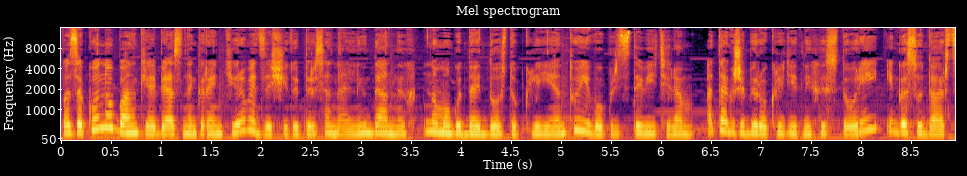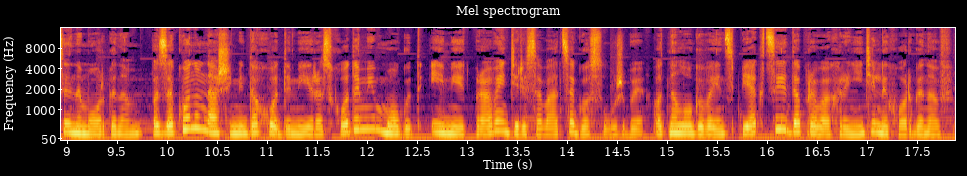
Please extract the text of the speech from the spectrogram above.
По закону банки обязаны гарантировать защиту персональных данных, но могут дать доступ клиенту и его представителям, а также бюро кредитных историй и государственным органам. По закону нашими доходами и расходами могут и имеют право интересоваться госслужбы, от налоговой инспекции до правоохранительных органов.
